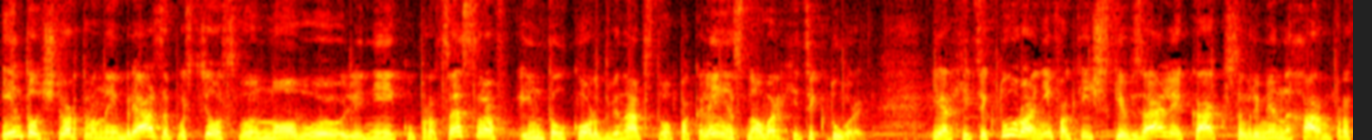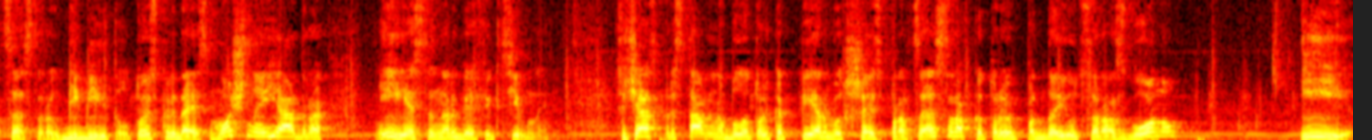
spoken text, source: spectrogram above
Intel 4 ноября запустила свою новую линейку процессоров Intel Core 12 поколения с новой архитектурой. И архитектуру они фактически взяли как в современных ARM процессорах, Big Little, то есть когда есть мощные ядра и есть энергоэффективные. Сейчас представлено было только первых 6 процессоров, которые поддаются разгону, и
